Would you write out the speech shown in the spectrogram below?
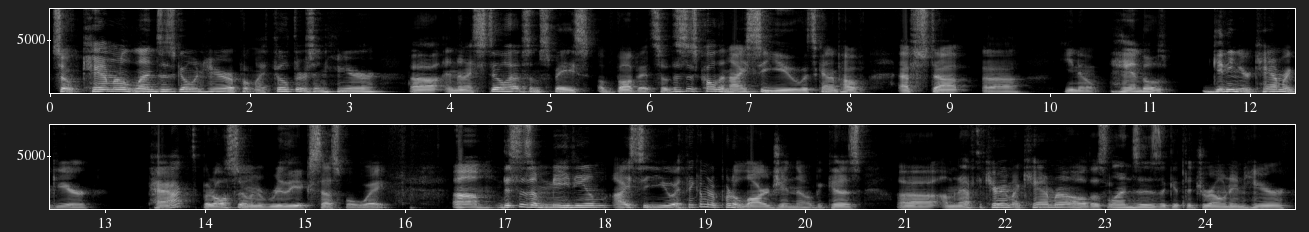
So camera lenses go in here, I put my filters in here, uh, and then I still have some space above it. So this is called an ICU. It's kind of how f-stop, uh, you know, handles getting your camera gear packed, but also in a really accessible way. Um, this is a medium ICU. I think I'm going to put a large in though because uh, I'm going to have to carry my camera, all those lenses. I get the drone in here.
